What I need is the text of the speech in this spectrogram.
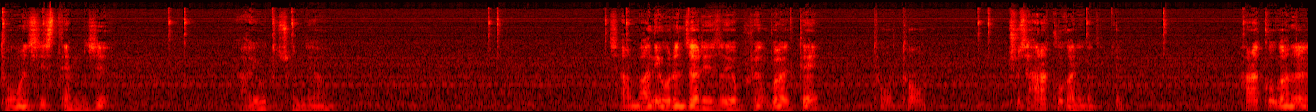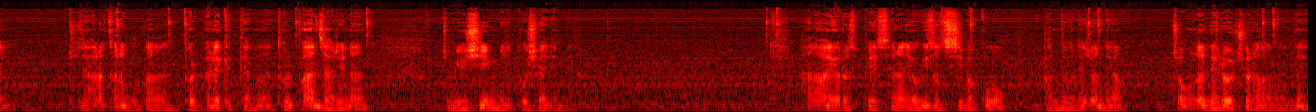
동원 시스템즈, 아 이것도 좋네요. 자, 많이 오른 자리에서 옆으로 횡보할 때 통통 추세 하락 구간이거든요. 하락 구간을 추세 하락하는 구간을 돌파를 했기 때문에 돌파한 자리는 좀 유심히 보셔야 됩니다. 하나와 에어로스페이스는 여기서 지지받고 반등을 해줬네요. 조금 더 내려올 줄 알았는데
